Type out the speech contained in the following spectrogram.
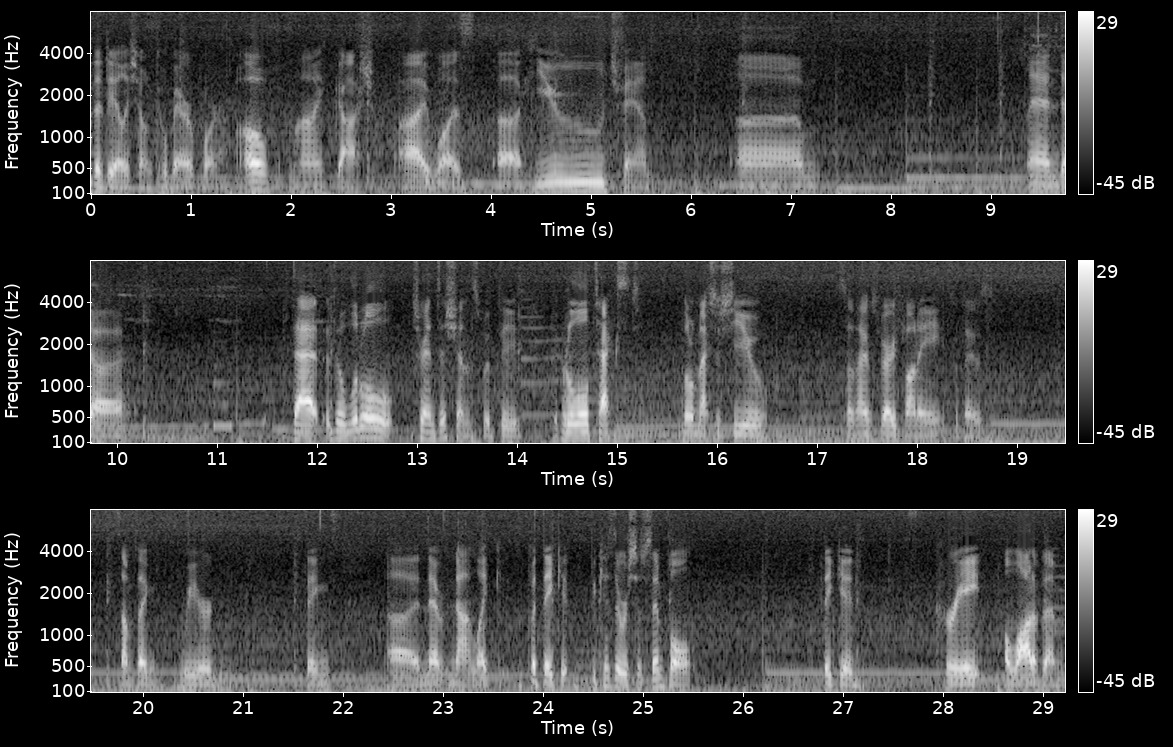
The Daily Show and Colbert Report. Oh my gosh, I was a huge fan. Um, and uh, that the little transitions with the they put a little text, little message to you, sometimes very funny, sometimes something weird things. Uh, never not like, but they could because they were so simple. They could create a lot of them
